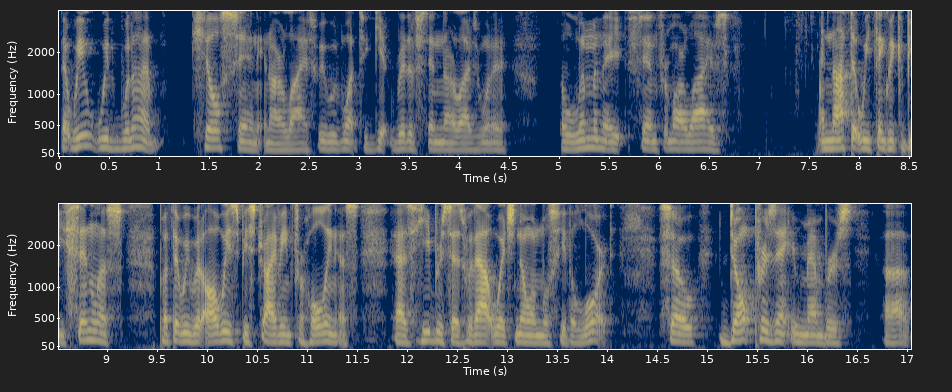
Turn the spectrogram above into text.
That we would to kill sin in our lives. We would want to get rid of sin in our lives. We want to eliminate sin from our lives. And not that we think we could be sinless, but that we would always be striving for holiness, as Hebrews says, without which no one will see the Lord. So don't present your members uh,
